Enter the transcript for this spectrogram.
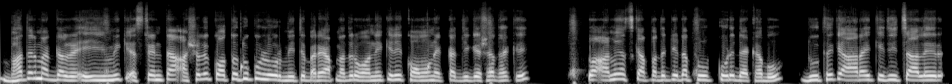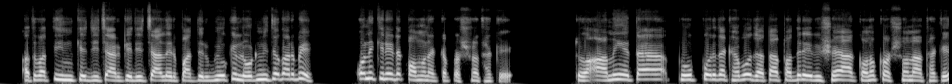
ভাতের মাগডালের এই ইউনিক স্ট্যান্ডটা আসলে কতটুকু লোড নিতে পারে আপনাদের অনেকেরই কমন একটা জিজ্ঞাসা থাকে। তো আমি আজকে আপনাদেরকে এটা প্রুভ করে দেখাবো, দু থেকে আড়াই কেজি চালের অথবা তিন কেজি, চার কেজি চালের পাতিলগুলোকে লোড নিতে পারবে? অনেকের এটা কমন একটা প্রশ্ন থাকে। তো আমি এটা প্রুভ করে দেখাবো যাতে আপনাদের এই বিষয়ে আর কোনো প্রশ্ন না থাকে।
